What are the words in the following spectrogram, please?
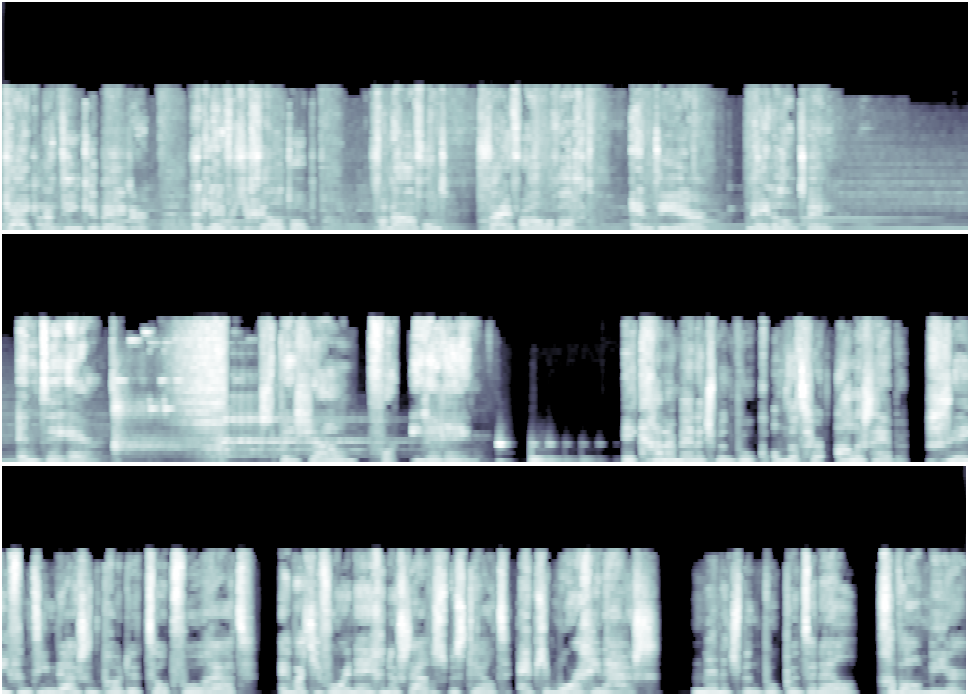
Kijk naar 10 keer beter. Het levert je geld op. Vanavond, 5 voor half 8, NTR, Nederland 2. NTR. Speciaal voor iedereen. Ik ga naar Management Boek omdat ze er alles hebben. 17.000 producten op voorraad. En wat je voor 9 uur s avonds bestelt, heb je morgen in huis. Managementboek.nl. Gewoon meer.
